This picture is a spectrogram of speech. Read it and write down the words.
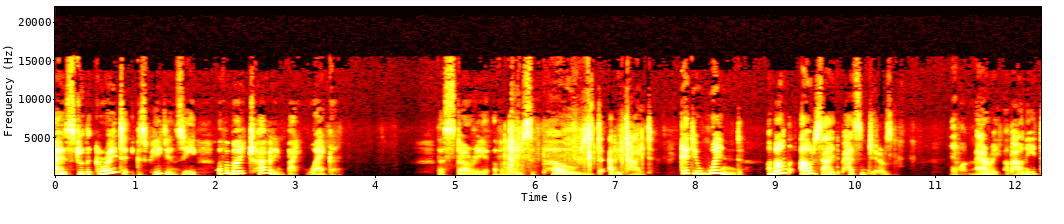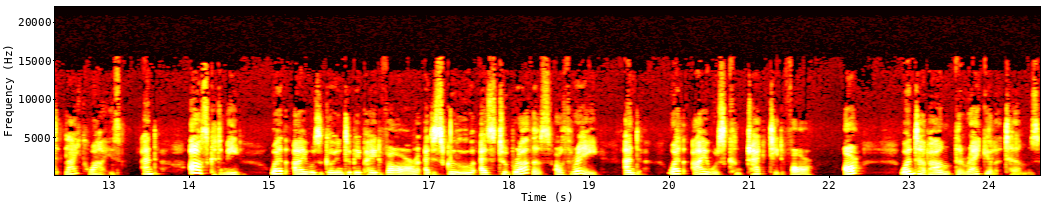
as to the great expediency of my travelling by wagon. The story of my supposed appetite getting wind among the outside passengers. They were merry upon it likewise, and asked me whether I was going to be paid for at school as two brothers or three, and whether I was contracted for, or went upon the regular terms,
